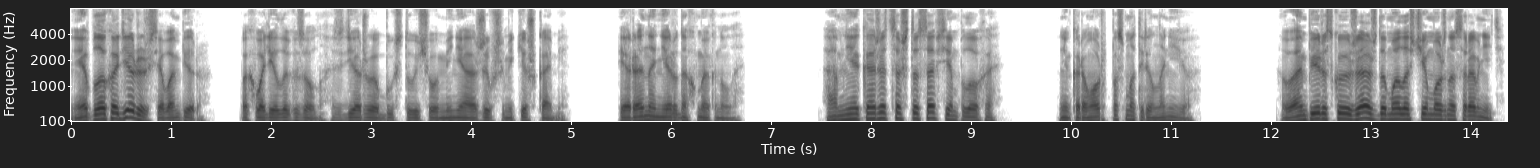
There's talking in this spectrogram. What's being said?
«Неплохо держишься, вампир», — похвалил их Зол, сдерживая бустующего меня ожившими кишками. Ирена нервно хмыкнула. «А мне кажется, что совсем плохо». Некроморф посмотрел на нее. Вампирскую жажду мало с чем можно сравнить.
